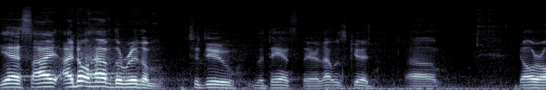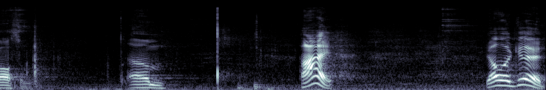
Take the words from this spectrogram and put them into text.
Yes, I, I don't have the rhythm to do the dance there. That was good. Um, y'all are awesome. Um, hi. Y'all are good.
